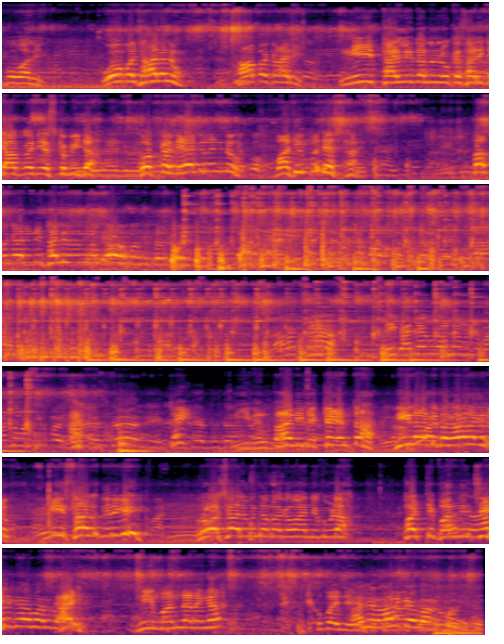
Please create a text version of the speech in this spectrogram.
బగ ఓపజాలను పాపకారి నీ తల్లిదండ్రులు ఒకసారి జ్ఞాపకం చేసుకో బిడ్డ. ఒక్క వేగ నిన్ను వధింపజేస్తాను. పాపకారి నీ తల్లిదండ్రులు నీ నీవెంత నీ లెక్క ఎంత? నీలాంటి మగవాళ్ళను మీసాలు తిరిగి రోషాలు ఉన్న మగవాన్ని కూడా పట్టి బంధించి ఐ, నీ మందనంగా పని చేయడు. అల్లి రానికే మరుగుమందు.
